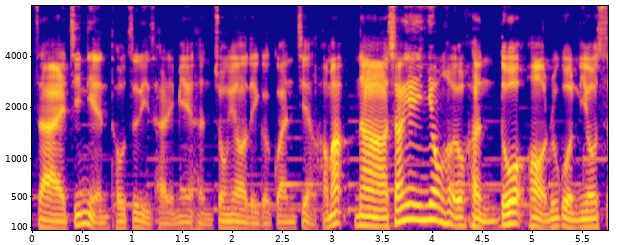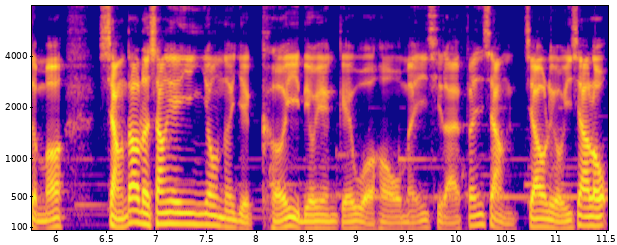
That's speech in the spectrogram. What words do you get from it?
在今年投资理财里面很重要的一个关键，好吗？那商业应用有很多，哈，如果你有什么想到的商业应用呢，也可以留言给我，哈，我们一起来分享交流一下喽。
